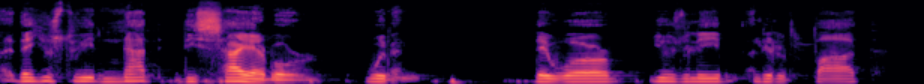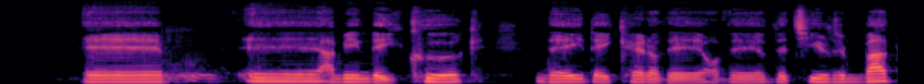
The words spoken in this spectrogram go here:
they used to be not desirable women. They were usually a little fat. Uh, uh, I mean, they cook, they take care of the of the the children, but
